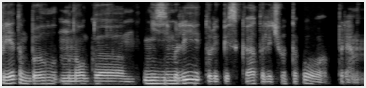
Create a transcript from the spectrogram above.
При этом было много не земли, то ли песка, то ли чего-то такого прям.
